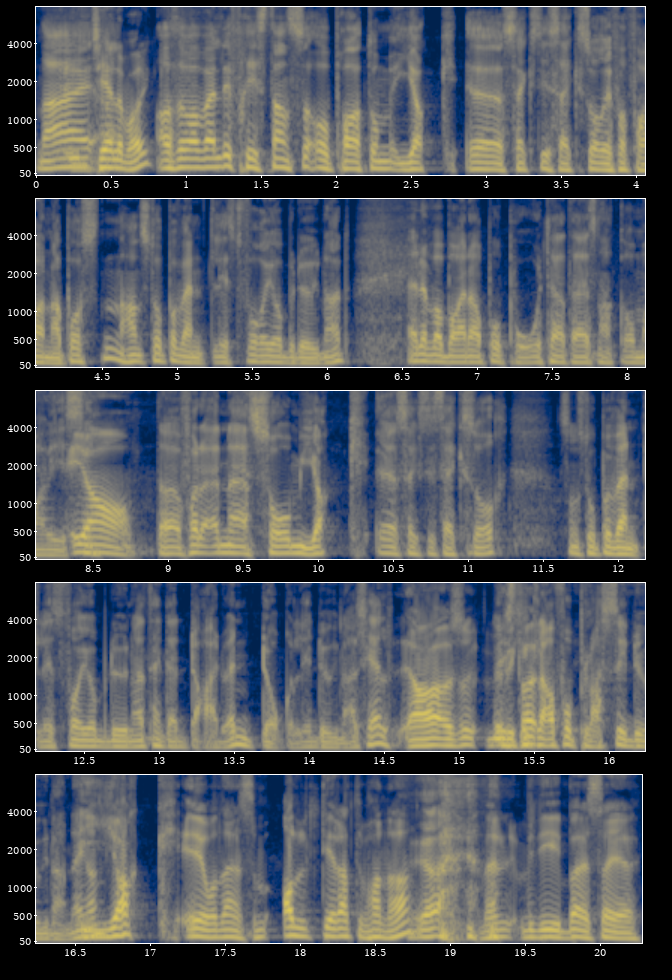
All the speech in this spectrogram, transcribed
Nei, Telemark? altså Det var veldig fristende å prate om Jack, eh, 66 år fra Fanaposten. Han står på venteliste for å jobbe dugnad. Eh, Det var bare det apropos til at jeg snakker om aviser. Ja. For når jeg så om Jack, eh, 66 år, som sto på venteliste for å jobbe dugnad, tenkte jeg da er du en dårlig dugnadskjell. Ja, altså, Du er ikke klar for plass i dugnaden engang. Jack er jo den som alltid retter opp hånda, Ja. men de bare sier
